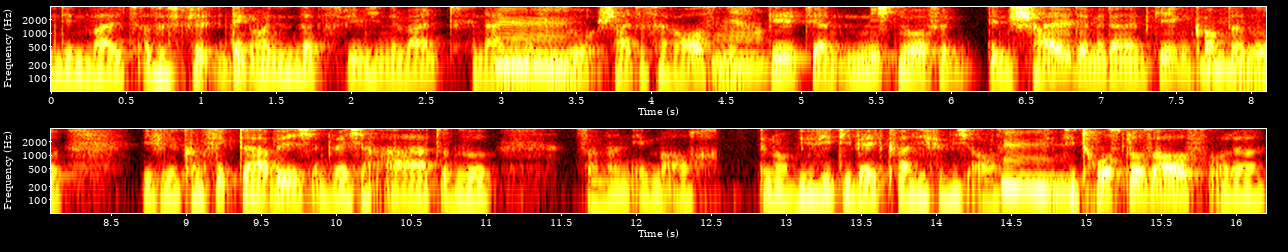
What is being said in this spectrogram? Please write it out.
in den Wald, also ich denke noch an diesen Satz, wie ich in den Wald hineinrufe, Mhm. so schallt es heraus. Und Ja. das gilt ja nicht nur für den Schall, der mir dann entgegenkommt. Mhm. Also wie viele Konflikte habe ich und welche Art und so, sondern eben auch, genau, wie sieht die Welt quasi für mich aus? Mhm. Sieht sie trostlos aus oder,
